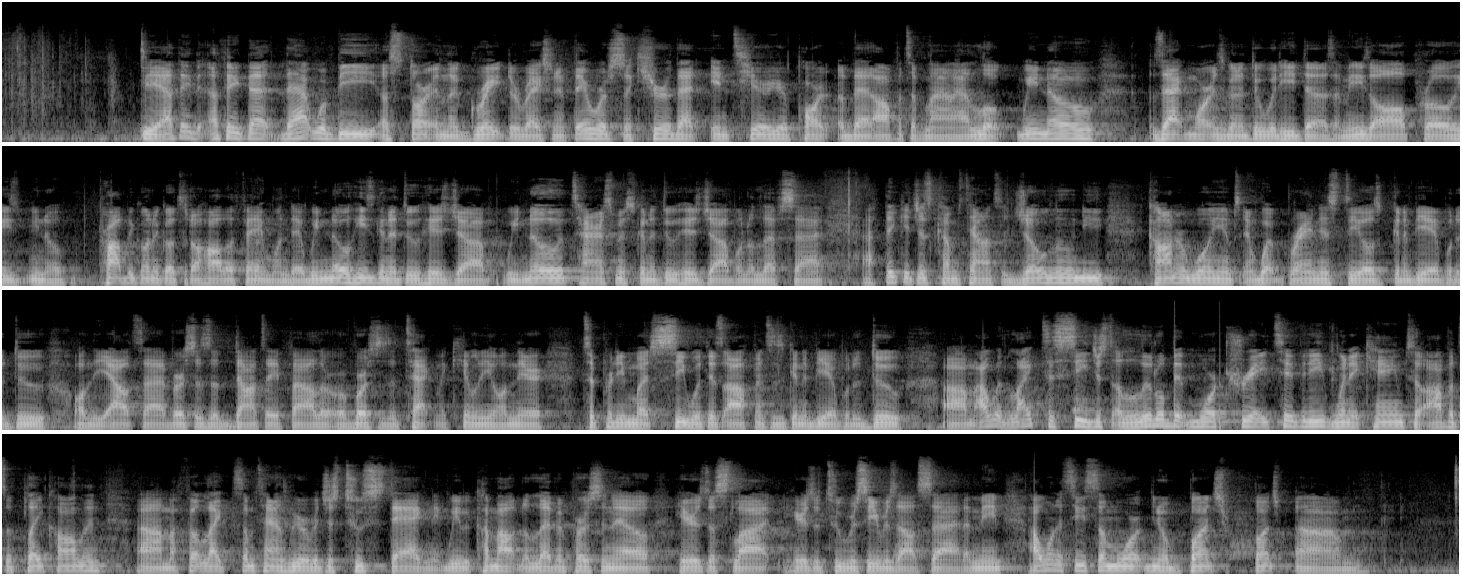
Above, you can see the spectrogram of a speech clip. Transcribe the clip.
Yeah, I think I think that that would be a start in the great direction if they were to secure that interior part of that offensive line. Now, look, we know Zach Martin's going to do what he does. I mean, he's all pro. He's, you know, probably going to go to the Hall of Fame one day. We know he's going to do his job. We know Tyron Smith's going to do his job on the left side. I think it just comes down to Joe Looney, Connor Williams, and what Brandon Steele's going to be able to do on the outside versus a Dante Fowler or versus a Takk McKinley on there to pretty much see what this offense is going to be able to do. Um, I would like to see just a little bit more creativity when it came to offensive play calling. Um, I felt like sometimes we were just too stagnant. We would come out in 11 personnel. Here's a slot. Here's the two receivers outside. I mean, I want to see some more, you know, bunch, bunch, um,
